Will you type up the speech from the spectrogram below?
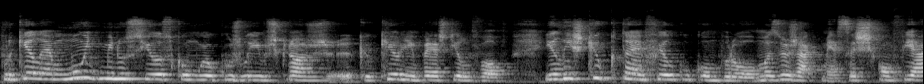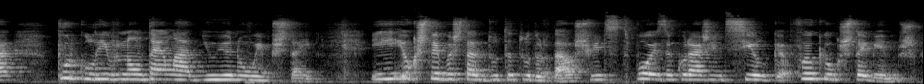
porque ele é muito minucioso como eu com os livros que, nós, que, que eu lhe empresto e ele devolve. Ele diz que o que tem foi ele que o comprou, mas eu já começo a desconfiar porque o livro não tem lado nenhum e eu não o emprestei. E eu gostei bastante do Tatuador de Auschwitz. Depois, A Coragem de Silka foi o que eu gostei menos,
